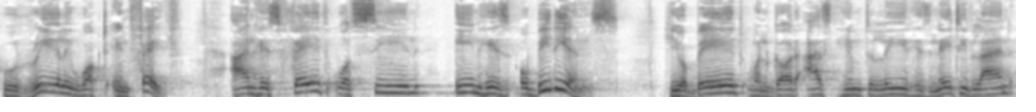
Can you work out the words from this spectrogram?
who really walked in faith. And his faith was seen in his obedience. He obeyed when God asked him to leave his native land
